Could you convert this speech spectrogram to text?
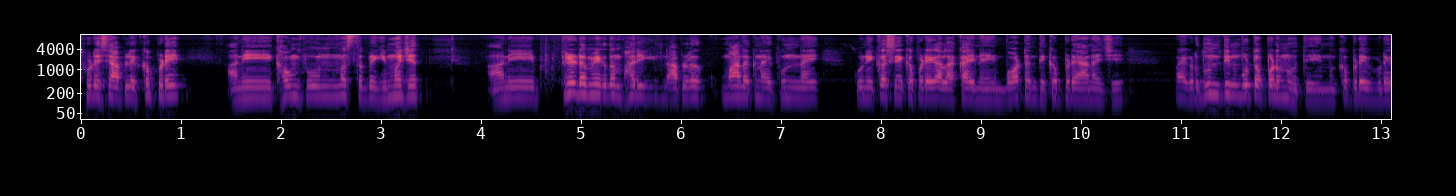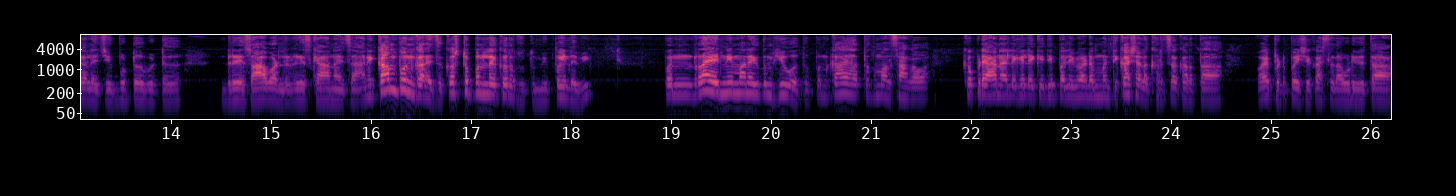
थोडेसे आपले कपडे आणि खाऊन पिऊन मस्तपैकी मजेत. आणि फ्रीडम एकदम भारी. आपलं मालक नाही कोण नाही. कोणी कसे कपडे घाला काय नाही. बॉटन ते कपडे आणायचे. माझ्याकडे दोन तीन बुटं पडून होते. मग कपडे बिपडे घालायचे बुटं बिटं. ड्रेस आवडला ड्रेस काय आणायचा. आणि काम पण करायचं. कष्ट पण लय करत होतो मी पहिलं बी. पण राय मला एकदम हिव होतं. पण काय आता तुम्हाला सांगावा? कपडे आणायला गेले की दीपाली मॅडम म्हणते कशाला खर्च करता? वायफट पैसे कशाला उडविता?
